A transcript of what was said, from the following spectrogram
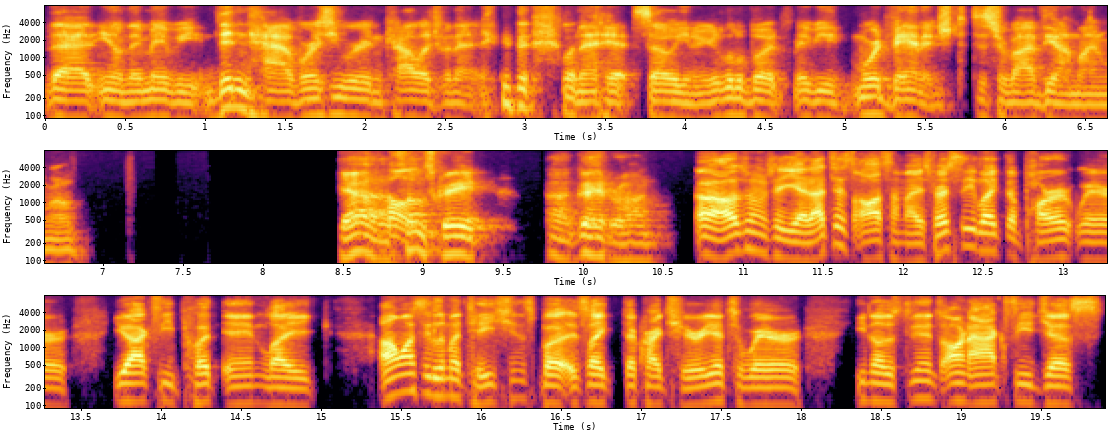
that you know they maybe didn't have whereas you were in college when that when that hit so you know you're a little bit maybe more advantaged to survive the online world yeah that oh. sounds great uh, go ahead ron oh i was going to say yeah that's just awesome I especially like the part where you actually put in like i don't want to say limitations but it's like the criteria to where you know the students aren't actually just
